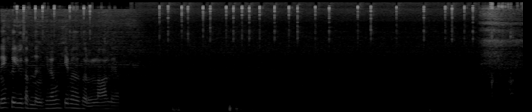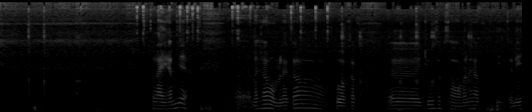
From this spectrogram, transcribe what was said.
นี่คือยูสำหนึ่งที่เราเพิ่งคิดมาสดๆร้อนเลยครับอะไรครับเนี่ยนะครับผมแล้วก็บวกกับเอ่อยูสับสองนะครับนี่ตัวนี้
